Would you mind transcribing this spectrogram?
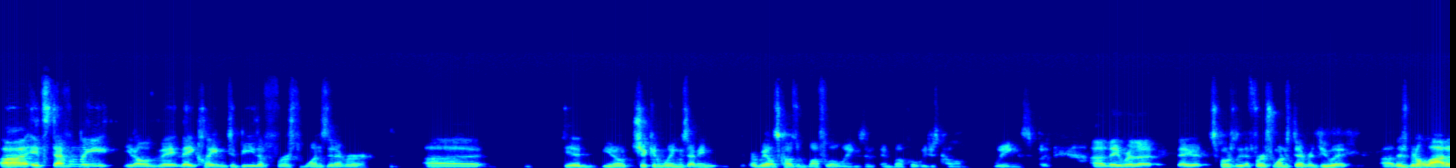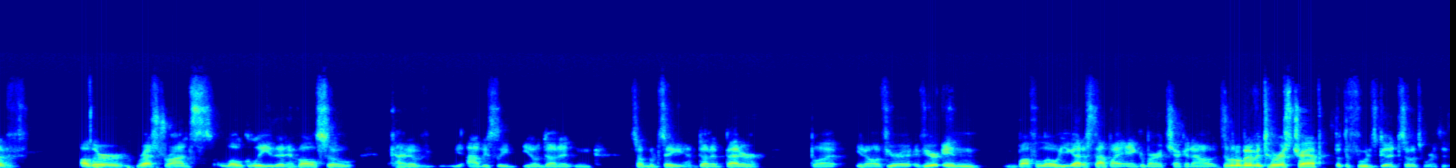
Uh, it's definitely you know they they claim to be the first ones that ever uh, did you know chicken wings. I mean everybody else calls them buffalo wings. and in Buffalo we just call them wings, but uh, they were the they supposedly the first ones to ever do it. Uh, there's been a lot of other restaurants locally that have also kind of obviously you know done it, and some would say have done it better. But you know if you're if you're in Buffalo, you got to stop by Anchor Bar, check it out. It's a little bit of a tourist trap, but the food's good, so it's worth it.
